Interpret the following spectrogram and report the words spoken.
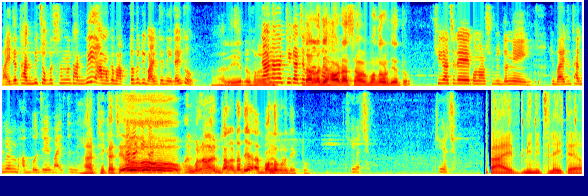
বাড়িতে থাকবি চোখের সামনে থাকবি আমাকে ভাবতে হবে তুই বাড়িতে নেই তাই তো? আরে এর না না না ঠিক আছে জানলা দিয়ে হাওয়াটা আসছে বন্ধ করে দিয়ে তো। ঠিক আছে রে কোনো অসুবিধা নেই। তুই বাড়িতে থাকবি আমি ভাববো যে বাড়িতে নেই। হ্যাঁ ঠিক আছে। ও ও ও, আমি বললাম জানলাটা দিয়ে বন্ধ করে দে একটু। ঠিক আছে। ঠিক আছে। Five minutes later.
